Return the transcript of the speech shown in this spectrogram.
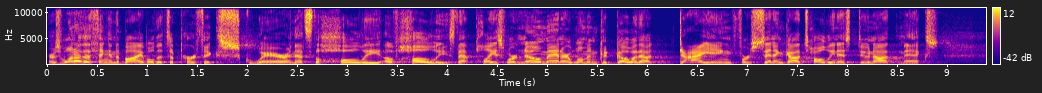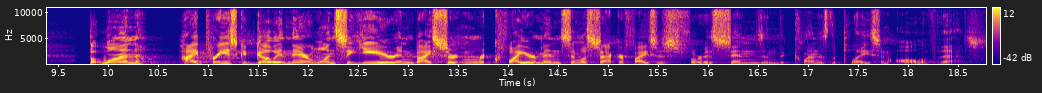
There's one other thing in the Bible that's a perfect square, and that's the Holy of Holies, that place where no man or woman could go without dying for sin and God's holiness do not mix. But one high priest could go in there once a year and by certain requirements and with sacrifices for his sins and to cleanse the place and all of this.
